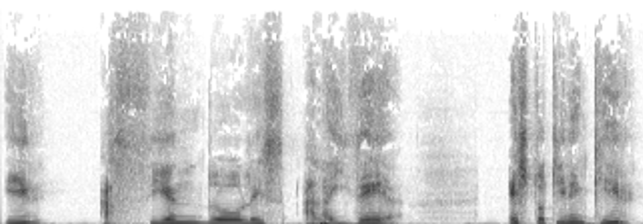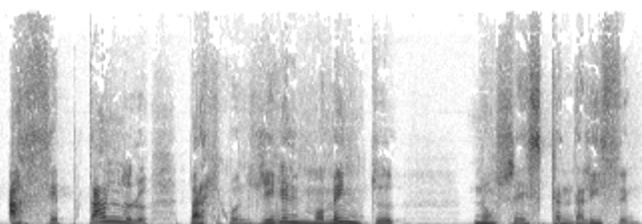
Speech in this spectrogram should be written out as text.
ir haciéndoles a la idea esto tienen que ir aceptándolo para que cuando llegue el momento no se escandalicen.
